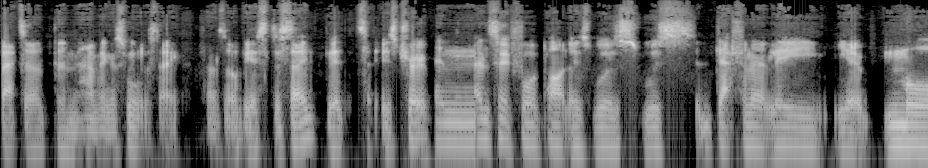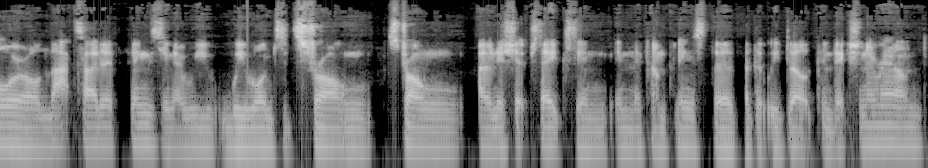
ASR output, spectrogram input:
better than having a smaller stake. That's obvious to say, but it's true. And and so Forward Partners was was definitely you know more on that side of things. You know, we we wanted strong strong ownership stakes in in the companies that that we built conviction around.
